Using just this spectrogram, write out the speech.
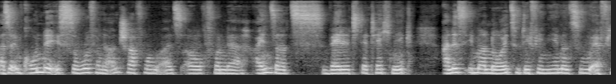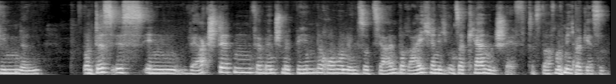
Also im Grunde ist sowohl von der Anschaffung als auch von der Einsatzwelt der Technik alles immer neu zu definieren und zu erfinden. Und das ist in Werkstätten für Menschen mit Behinderungen im sozialen Bereich ja nicht unser Kerngeschäft. Das darf man nicht vergessen.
